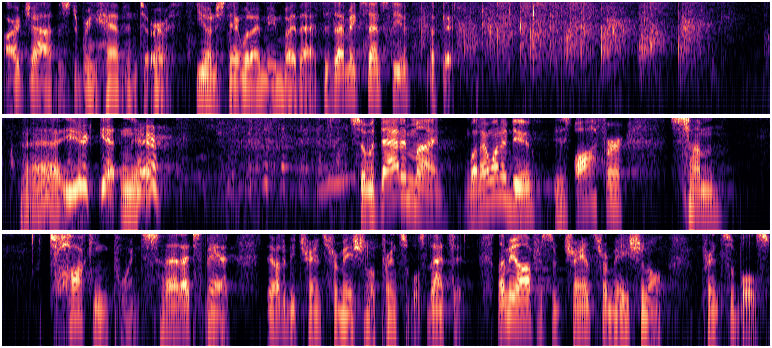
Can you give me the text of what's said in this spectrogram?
Our job is to bring heaven to earth. You understand what I mean by that? Does that make sense to you? Okay. Uh, you're getting there. So, with that in mind, what I want to do is offer some talking points. Uh, that's bad. They ought to be transformational principles. That's it. Let me offer some transformational principles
